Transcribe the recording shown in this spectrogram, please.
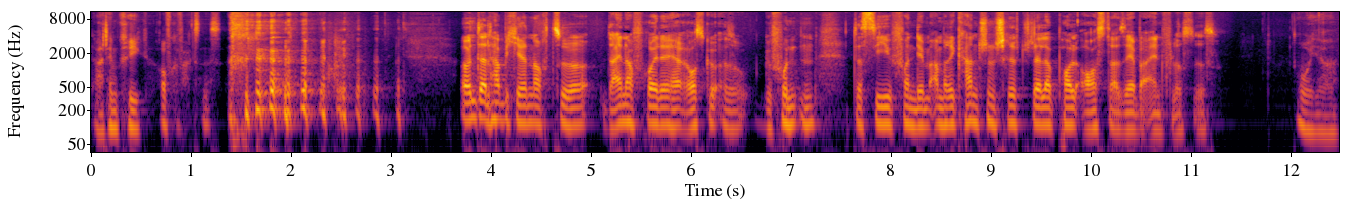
nach dem Krieg aufgewachsen ist. Und dann habe ich ja noch zu deiner Freude herausgefunden, also gefunden, dass sie von dem amerikanischen Schriftsteller Paul Auster sehr beeinflusst ist. Oh ja.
